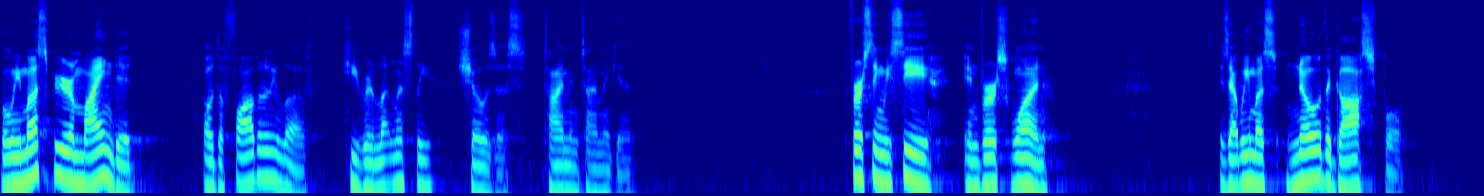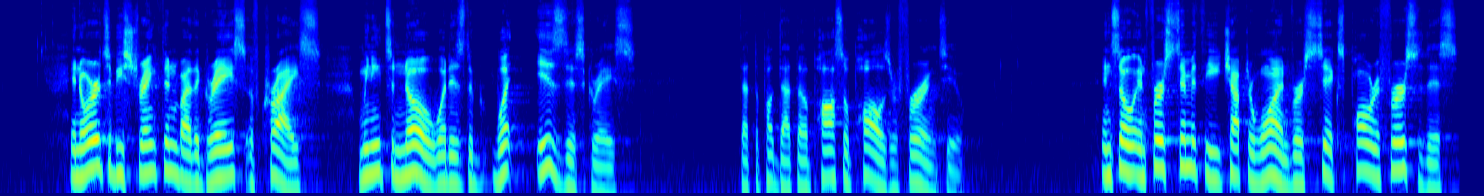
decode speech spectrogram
but we must be reminded of the fatherly love He relentlessly shows us time and time again. The first thing we see in verse 1 is that we must know the gospel. In order to be strengthened by the grace of Christ, we need to know what is, the, what is this grace that the, that the Apostle Paul is referring to. And so in 1 Timothy chapter 1, verse 6, Paul refers to this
